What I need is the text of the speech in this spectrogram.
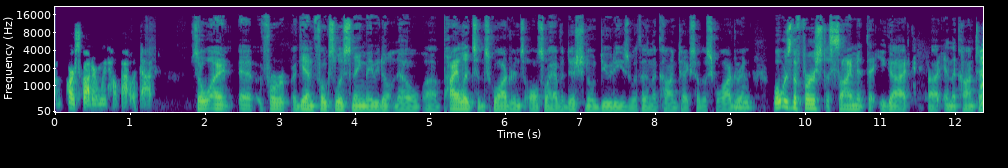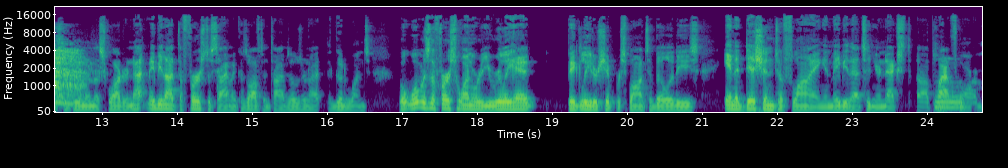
um, our squadron would help out with that. So, I, uh, for again, folks listening, maybe don't know, uh, pilots and squadrons also have additional duties within the context of the squadron. Mm-hmm. What was the first assignment that you got uh, in the context of being in the squadron? Not maybe not the first assignment because oftentimes those are not the good ones. But what was the first one where you really had big leadership responsibilities in addition to flying, and maybe that's in your next uh, mm. platform.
